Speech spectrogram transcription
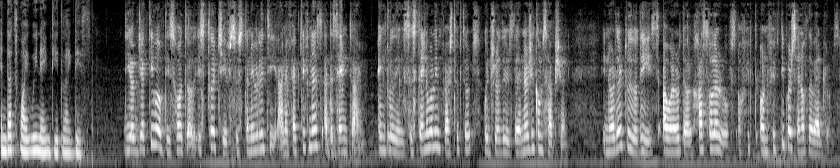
and that's why we named it like this. The objective of this hotel is to achieve sustainability and effectiveness at the same time, including sustainable infrastructures which reduce the energy consumption. In order to do this, our hotel has solar roofs on 50% of the bedrooms,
